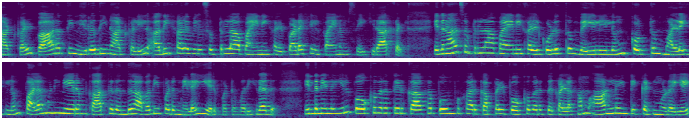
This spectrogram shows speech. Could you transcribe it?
நாட்கள் வாரத்தின் இறுதி நாட்களில் அதிக அளவில் சுற்றுலா பயணிகள் படகில் பயணம் செய்கிறார்கள். இதனால் சுற்றுலா பயணிகள் கொளுத்தும் வெயிலிலும் கொட்டும் மழையிலும் பல மணி நேரம் காத்திருந்து அவதி அவதிப்படும் நிலை ஏற்பட்டு வருகிறது. இந்த நிலையில் போக்குவரத்திற்காக பூம்புகார் கப்பல் போக்குவரத்து கழகம் ஆன்லைன் டிக்கெட் முறையை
